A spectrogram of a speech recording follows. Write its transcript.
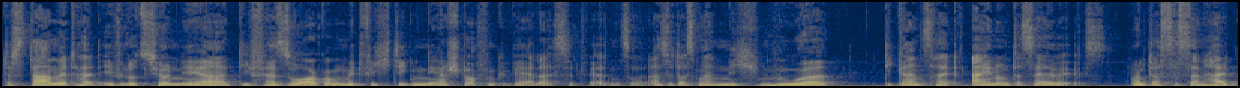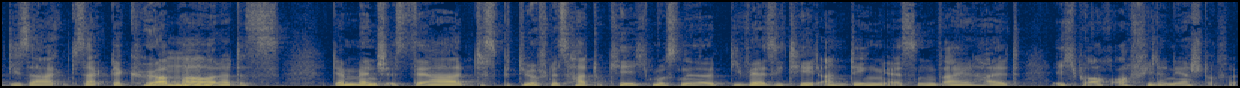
dass damit halt evolutionär die Versorgung mit wichtigen Nährstoffen gewährleistet werden soll. Also dass man nicht nur die ganze Zeit ein und dasselbe ist. Und dass es dann halt dieser, dieser der Körper mhm. oder das, der Mensch ist, der das Bedürfnis hat, okay, ich muss eine Diversität an Dingen essen, weil halt ich brauche auch viele Nährstoffe.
